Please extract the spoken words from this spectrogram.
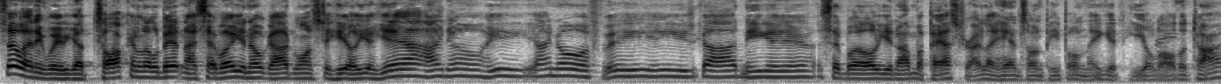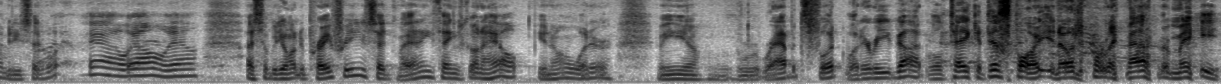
So anyway, we got talking a little bit, and I said, "Well, you know, God wants to heal you." Yeah, I know. He, I know if he, he's God, and he. I said, "Well, you know, I'm a pastor. I lay hands on people, and they get healed all the time." And he said, "Well, yeah, well, well." I said, "Well, you want to pray for you?" He said, well, "Anything's going to help. You know, whatever. I mean, you know, rabbit's foot, whatever you got, we'll take at this point. You know, it don't really matter to me.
